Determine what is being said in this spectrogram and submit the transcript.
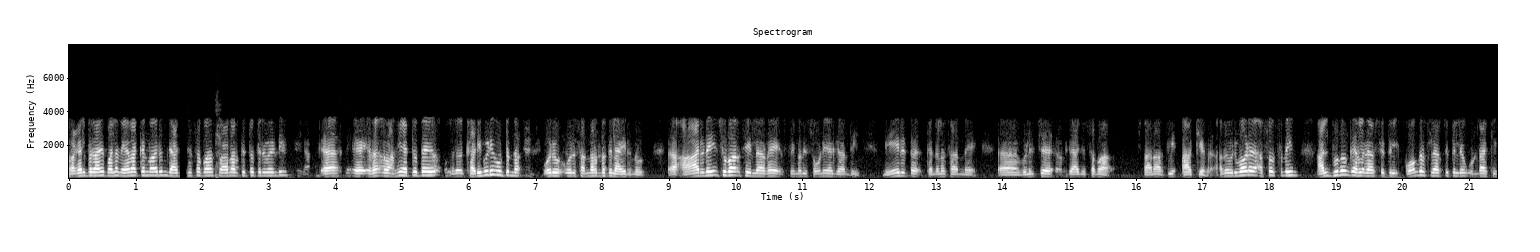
പ്രഗത്ഭരായ പല നേതാക്കന്മാരും രാജ്യസഭാ സ്ഥാനാർത്ഥിത്വത്തിന് വേണ്ടി അങ്ങേയറ്റത്തെ കടിപിടി കൂട്ടുന്ന ഒരു ഒരു സന്ദർഭത്തിലായിരുന്നു. ആരുടെയും ശുപാർശയില്ലാതെ ശ്രീമതി സോണിയാഗാന്ധി നേരിട്ട് തെന്നല സാറിനെ വിളിച്ച് രാജ്യസഭ സ്ഥാനാർത്ഥി ആക്കിയത്. അത് ഒരുപാട് അസ്വസ്ഥതയും അത്ഭുതവും കേരള രാഷ്ട്രീയത്തിൽ കോൺഗ്രസ് രാഷ്ട്രീയത്തിൽ ഉണ്ടാക്കി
